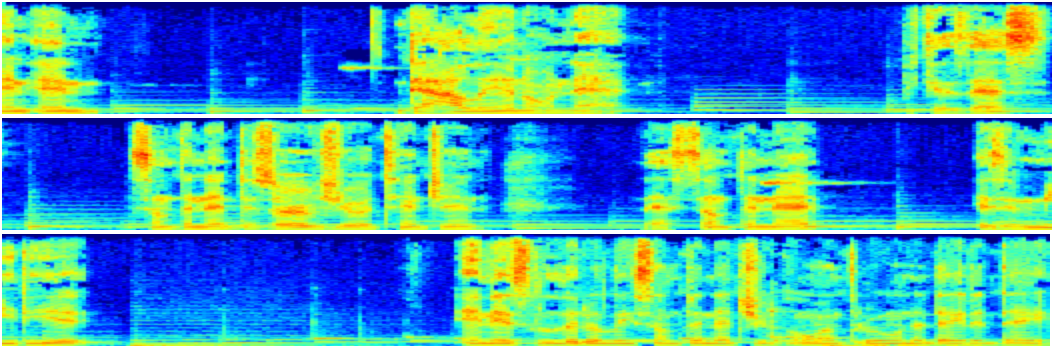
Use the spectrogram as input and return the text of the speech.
And and dial in on that because that's something that deserves your attention. That's something that is immediate and it's literally something that you're going through on a day to day.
